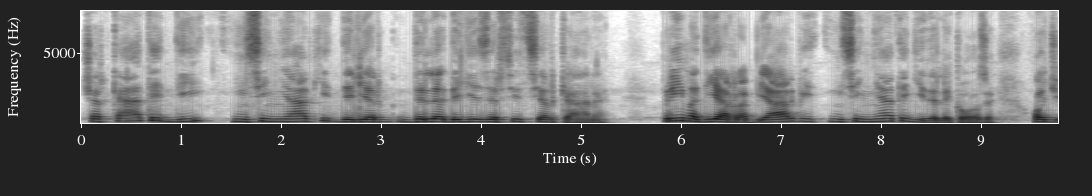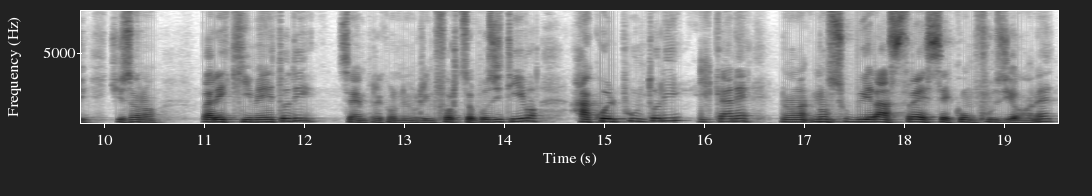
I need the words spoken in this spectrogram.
cercate di insegnargli degli, del, degli esercizi al cane. Prima di arrabbiarvi, insegnategli delle cose. Oggi ci sono parecchi metodi, sempre con un rinforzo positivo. A quel punto lì il cane non, non subirà stress e confusione,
